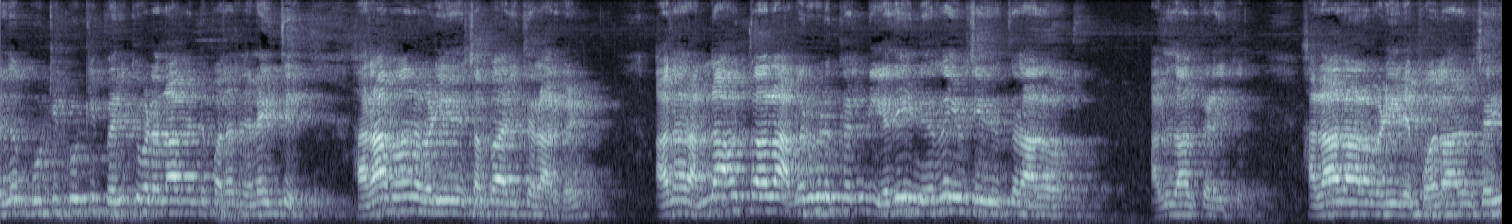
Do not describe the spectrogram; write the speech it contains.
ஏதோ கூட்டி கூட்டி பெருக்கி விடலாம் என்று பலர் நினைத்து ஹராமான வழியிலே சம்பாதிக்கிறார்கள். ஆனால் அல்லாஹால அவர்களுக்கென்று எதை நிர்ணயம் செய்திருக்கிறாரோ அதுதான் கிடைக்கும். ஹலாலான வழியிலே போனாலும் சரி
